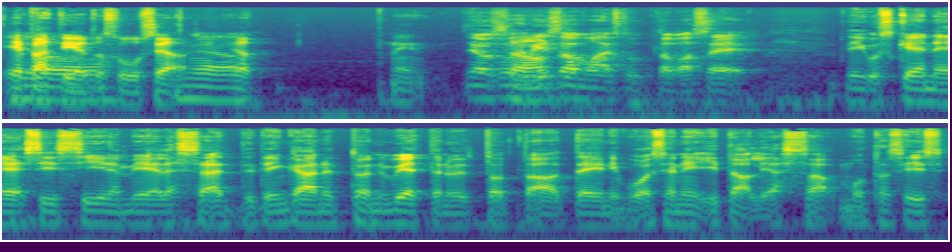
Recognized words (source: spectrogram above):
epätietoisuus. Ja, Joo. ja, niin, Joo, se on hyvin samaistuttava se niin kuin skene siis siinä mielessä, että tietenkään nyt on viettänyt tota, teinivuosini Italiassa, mutta siis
